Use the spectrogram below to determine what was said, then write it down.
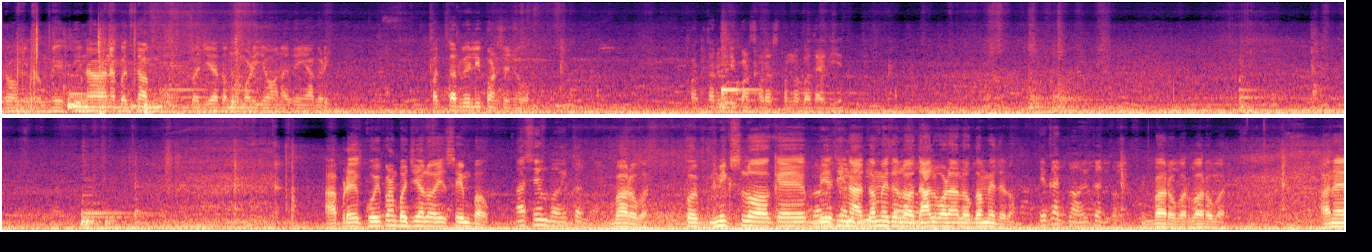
જો મેથીના અને બધા ભજીયા તમને મળી જવાના છે અહીંયા આગળ. પથ્થરવેલી પણ છે જુઓ. પત્તરવેલી પણ સરસ તમને બતાવી દઈએ. આપણે કોઈ પણ ભજીયા લો એ સેમ ભાવ? હા સેમ ભાવ એક જ ભાવ. બરોબર. કોઈ મિક્સ લો કે મેથીના ગમે તે લો દાલ વડા લો ગમે તે લો? એક જ ભાવ એક જ ભાવ. બરોબર બરોબર. અને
